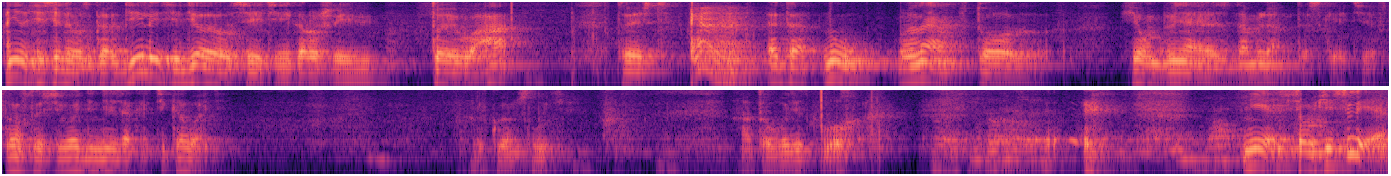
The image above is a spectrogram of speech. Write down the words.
Они очень сильно возгордились и делали вот все эти нехорошие тоева. То есть это, ну, мы знаем, что в чем обвиняли Дамлян, так сказать, в том, что сегодня нельзя критиковать. Ни в коем случае. А то будет плохо. Нет, в том числе.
